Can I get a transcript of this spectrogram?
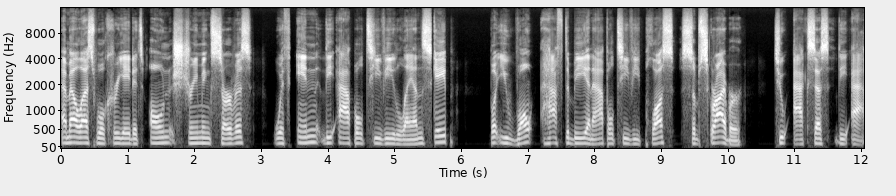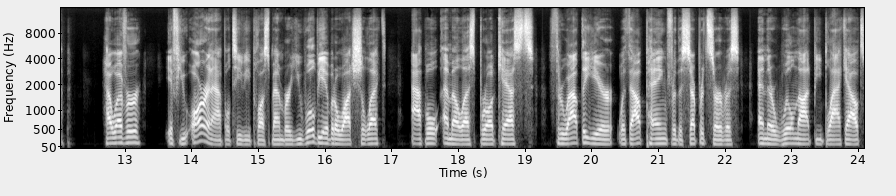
MLS will create its own streaming service within the Apple TV landscape, but you won't have to be an Apple TV Plus subscriber to access the app. However, if you are an Apple TV Plus member, you will be able to watch select Apple MLS broadcasts throughout the year without paying for the separate service, and there will not be blackouts,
